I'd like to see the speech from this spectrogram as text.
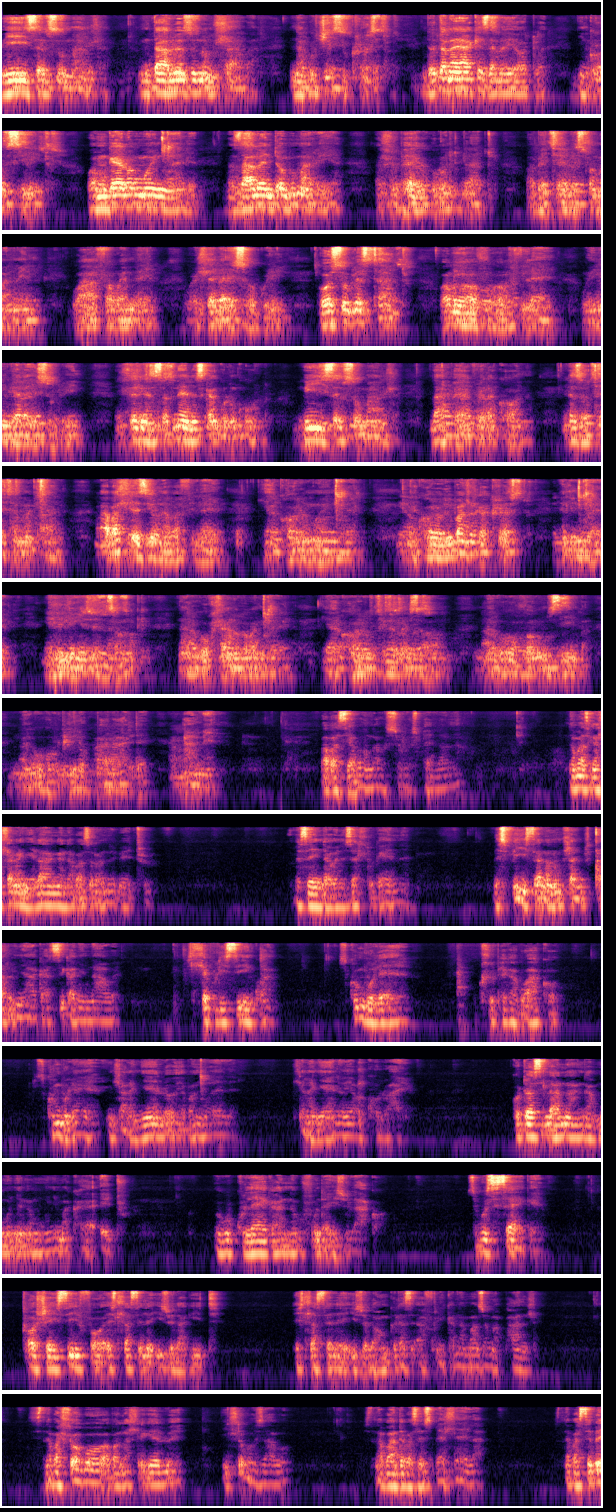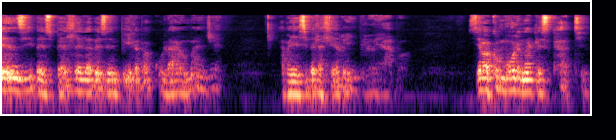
uyise somandla umdalo wezinomhlaba nakuJesu Kristu. Indodana yakhe zelwe yodwa inkosi yethu. Wamukelwa kumoya ingcwele wazalwa entombi uMaria wahlupheka kubuntu Pilato wabethelwa esifamanweni wafa wembelwa wehlela esogwini. Ngosuku lwesithathu wabuye wavuka wafileyo wenyukela ezulwini. Uhleli ngasakunene sikaNkulunkulu uyise usomandla lapha yavela khona ezothetha amacala. Abahleziyo nabafileyo ngiyakholwa umoya ngcwele. Ngiyakholwa libandla likaKristu elingcwele elilingizwe zonke nalokuhlangana kwabangcwele. Ngiyakholwa ukuthi kwezono nakuvo umzimba nakukuphila okuphakade amen. Baba siyabonga usuku siphelana noma singahlanganyelanga nabazalwane bethu bese endaweni ezahlukene besifisa namhlanje siqala unyaka sikanye nawe sihlephula isinkwa sikhumbule ukuhlupheka kwakho sikhumbule inhlanganyelo yabangcwele. Inhlanganyelo yabakholwayo kodwa silana ngamunye ngamunye emakhaya ethu ukukhuleka nokufunda izwi lakho. Sibusiseke xoshe isifo esihlasele izwe lakithi esihlasele izwe lonke laseAfrika namazwe ngaphandle sinabahlobo abalahlekelwe ihlobo zabo. Sinabantu abasesibhedlela. Sinabasebenzi bezibhedlela bezempilo abagulayo manje. Abanye sibelahlekelwe impilo yabo. Siyabakhumbula nakulesikhathi.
